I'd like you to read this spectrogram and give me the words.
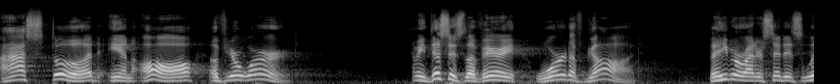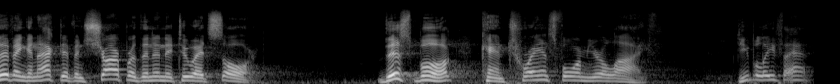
I stood in awe of your Word. I mean, this is the very Word of God. The Hebrew writer said it's living and active and sharper than any two edged sword. This book can transform your life. Do you believe that?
